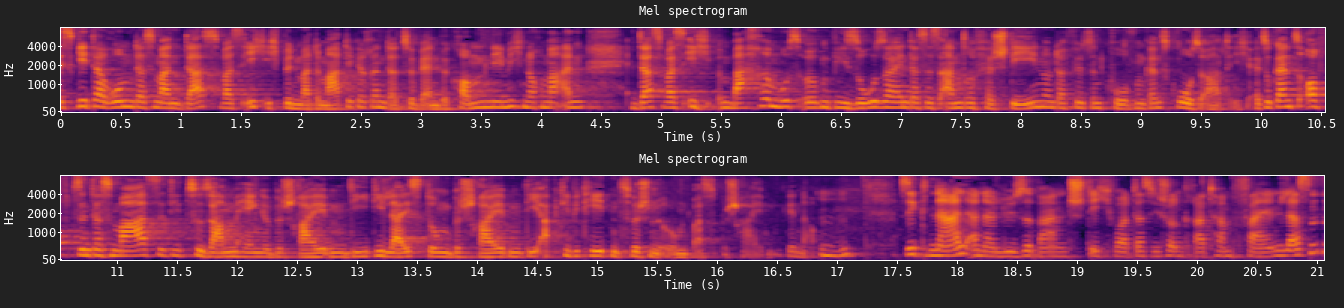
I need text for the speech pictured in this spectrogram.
Es geht darum, dass man das, was ich, ich bin Mathematikerin, dazu werden wir kommen, nehme ich nochmal an, das, was ich mache, muss irgendwie so sein, dass es andere verstehen und dafür sind Kurven ganz großartig. Also ganz oft sind das Maße, die Zusammenhänge beschreiben, die die Leistungen beschreiben, die Aktivitäten zwischen irgendwas beschreiben. Genau. Mhm. Signalanalyse war ein Stichwort, das Sie schon gerade haben fallen lassen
